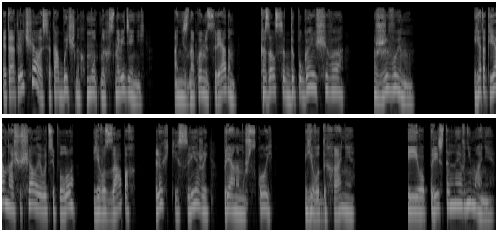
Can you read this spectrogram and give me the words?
это отличалось от обычных мутных сновидений, а незнакомец рядом казался до пугающего живым. Я так явно ощущала его тепло, его запах, легкий, свежий, пряно-мужской, его дыхание и его пристальное внимание.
